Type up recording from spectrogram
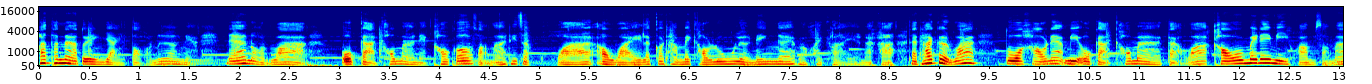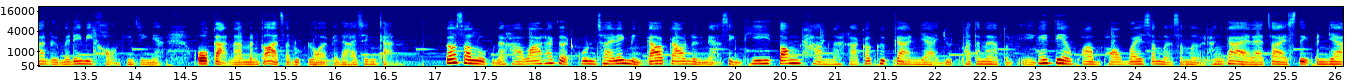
พัฒนาตัวเองอย่างต่อเนื่องเนี่ยแน่นอนว่าโอกาสเข้ามาเนี่ยเขาก็สามารถที่จะคว้าเอาไว้ แล้วก็ทำให้เขารุ่งเรืองได้ง่ายกว่าใครๆนะคะ แต่ถ้าเกิดว่าตัวเขาเนี่ยมีโอกาสเข้ามา แต่ว่าเขาไม่ได้มีความสามารถหรือไม่ได้มีของจริงๆเนี่ยโอกาสนั้นมันก็อาจจะหลุดลอยไปได้เช่นกัน ก็สรุปนะคะว่าถ้าเกิดคุณใช้เลข 1991 เนี่ย สิ่งที่ต้องทำนะคะ ก็คือการอย่าหยุดพัฒนาตนเอง ให้เตรียมความพร้อมไว้เสมอๆ ทั้งกายและใจสติปัญญา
